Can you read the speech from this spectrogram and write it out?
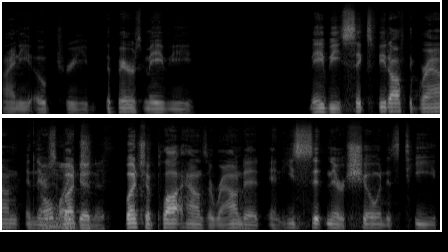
tiny oak tree. The bear's maybe maybe six feet off the ground, and there's oh a bunch goodness. bunch of Plott hounds around it, and he's sitting there showing his teeth.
